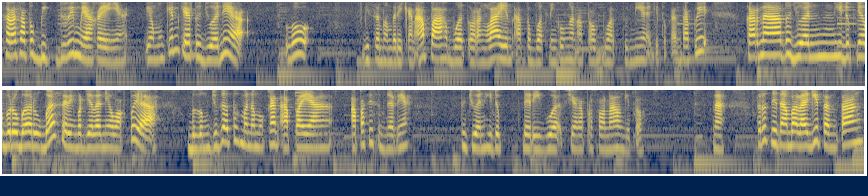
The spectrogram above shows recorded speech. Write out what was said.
salah satu big dream ya kayaknya. Yang mungkin kayak tujuannya ya lu bisa memberikan apa buat orang lain atau buat lingkungan atau buat dunia gitu kan. Tapi karena tujuan hidupnya berubah-ubah sering berjalannya waktu ya belum juga tuh menemukan apa yang apa sih sebenarnya tujuan hidup dari gue secara personal gitu. Nah terus ditambah lagi tentang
